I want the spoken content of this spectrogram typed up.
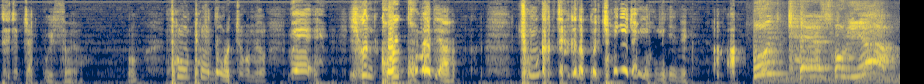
트집 잡고 있어요. 어? 성평등 어쩌고 하면서 왜 이건 거의 코미디야. 총각자가 없고 처녀장모님이. 뭔 개소리야!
